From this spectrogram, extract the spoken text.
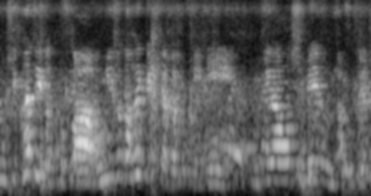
もし火事とかお水が入って。きちゃった時に扉を閉めるんだって。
